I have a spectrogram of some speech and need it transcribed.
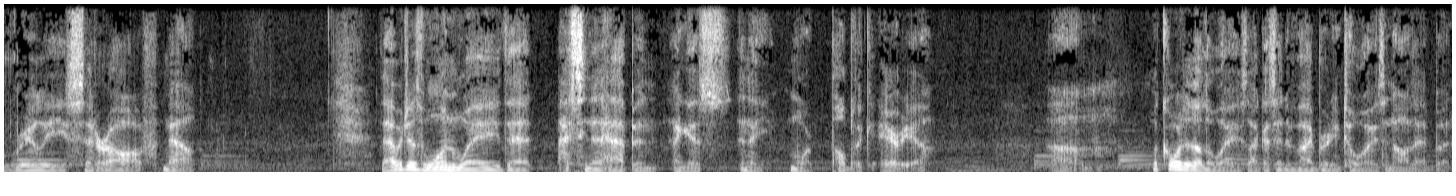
really set her off. Now, that was just one way that I seen it happen, I guess, in a more public area. Um, of course, there's other ways, like I said, the vibrating toys and all that, but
